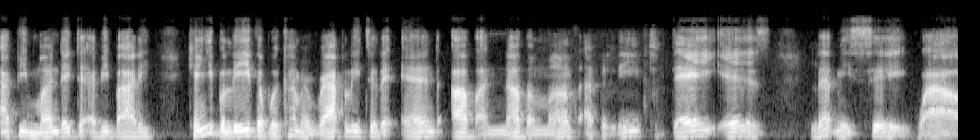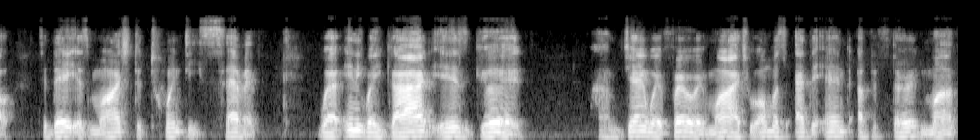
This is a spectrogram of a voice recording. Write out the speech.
Happy Monday to everybody. Can you believe that we're coming rapidly to the end of another month? I believe today is, let me see, wow, today is March the 27th. Well, anyway, God is good. Um, January, February, March, we're almost at the end of the third month.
